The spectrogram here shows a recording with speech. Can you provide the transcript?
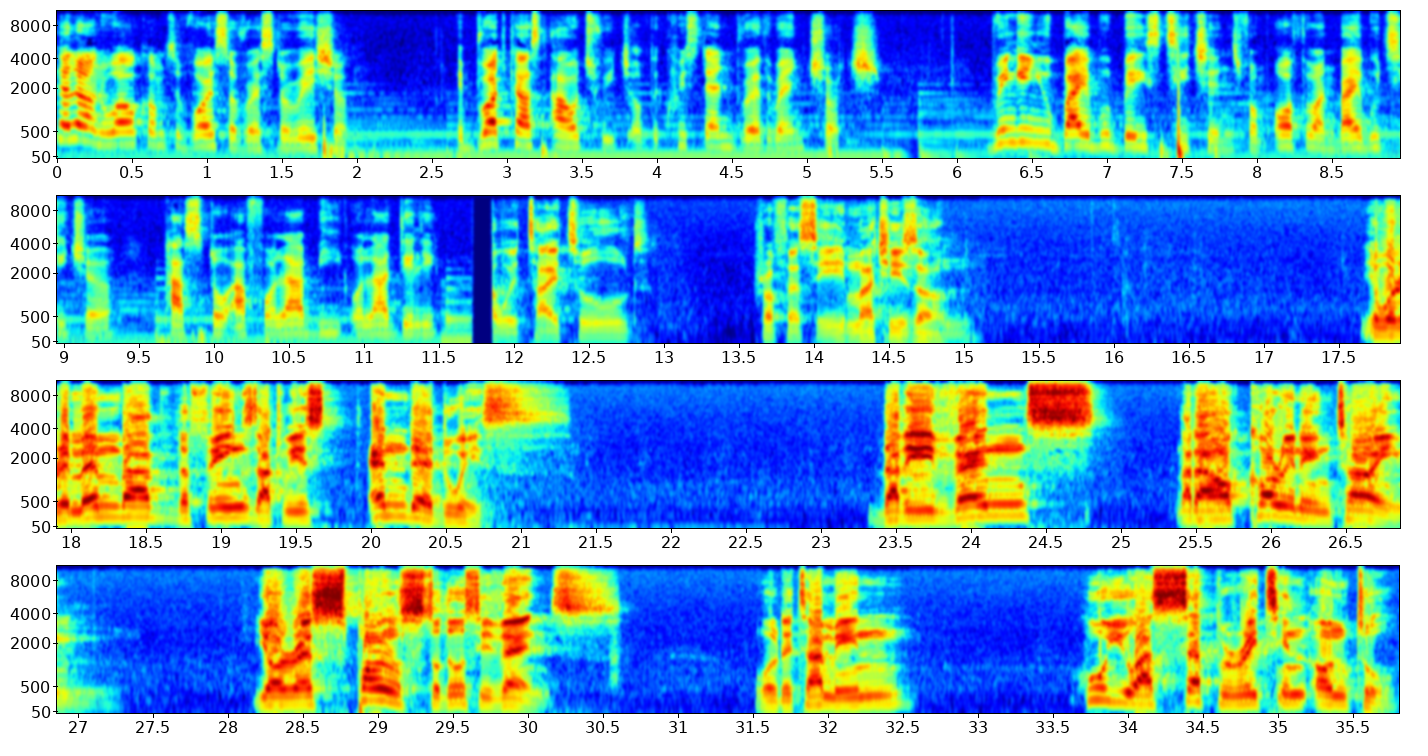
Hello and welcome to Voice of Restoration, a broadcast outreach of the Christian Brethren Church, bringing you Bible based teachings from author and Bible teacher Pastor Afolabi Oladele. We titled Prophecy Marches On. You will remember the things that we ended with. That the events that are occurring in time, your response to those events will determine who you are separating unto.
